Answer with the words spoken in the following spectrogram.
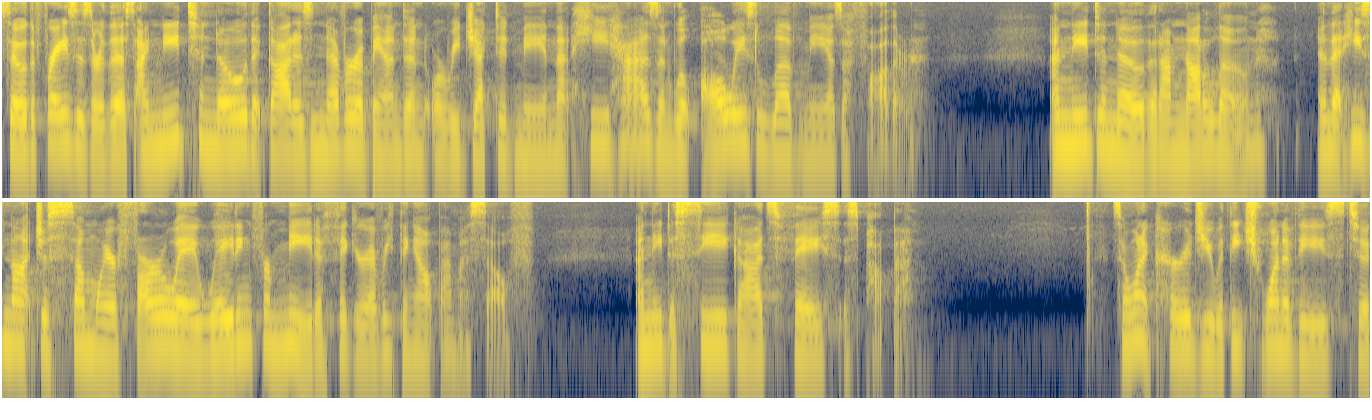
So the phrases are this I need to know that God has never abandoned or rejected me, and that He has and will always love me as a father. I need to know that I'm not alone and that He's not just somewhere far away waiting for me to figure everything out by myself. I need to see God's face as Papa. So I want to encourage you with each one of these to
